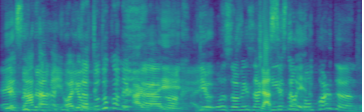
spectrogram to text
É Exatamente. Olha, tá tudo conectado. Ah, e os homens aqui estão concordando.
